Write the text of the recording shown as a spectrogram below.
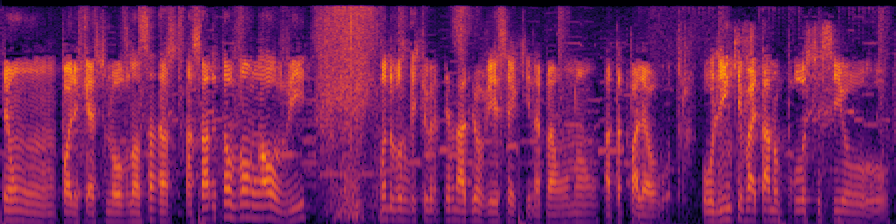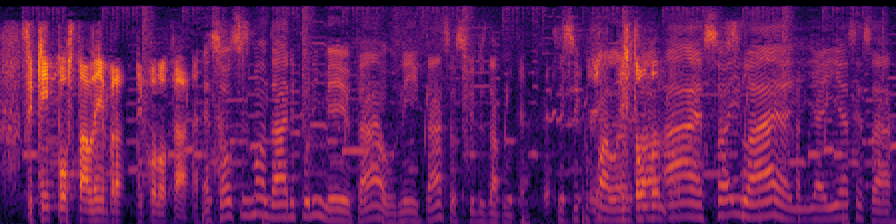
Tem um podcast novo lançado passado, então vão lá ouvir quando vocês tiverem terminado de ouvir esse aqui, né? Pra um não atrapalhar o outro. O link vai estar no post se o. Se quem postar lembra de colocar, né? É só vocês mandarem por e-mail, tá? O link, tá, seus filhos da puta? Vocês ficam falando, mandando. ah, é só ir lá e aí acessar.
